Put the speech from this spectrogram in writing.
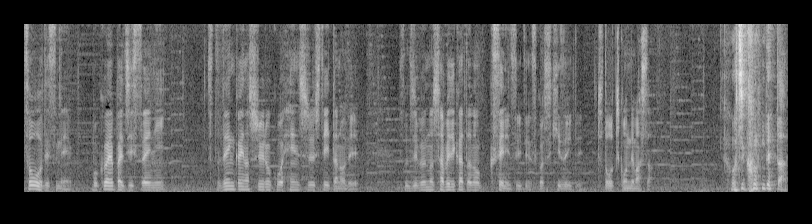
そうですね僕はやっぱり実際にちょっと前回の収録を編集していたので自分の喋り方の癖について少し気づいてちょっと落ち込んでました。落ち込んでた？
